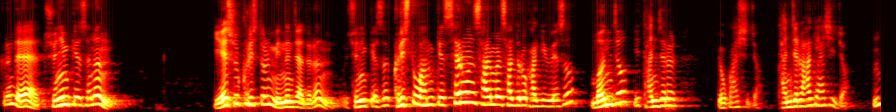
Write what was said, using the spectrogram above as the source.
그런데 주님께서는 예수 그리스도를 믿는 자들은 주님께서 그리스도와 함께 새로운 삶을 살도록 하기 위해서 먼저 이 단절을 요구하시죠. 단절을 하게 하시죠. 응?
